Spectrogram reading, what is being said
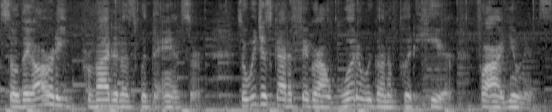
So they already provided us with the answer. So we just got to figure out what are we going to put here for our units.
